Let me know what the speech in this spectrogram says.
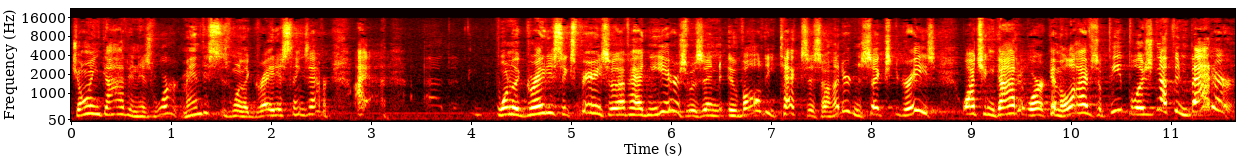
Join God in His work. Man, this is one of the greatest things ever. I, one of the greatest experiences I've had in years was in Uvalde, Texas, 106 degrees, watching God at work in the lives of people. There's nothing better.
